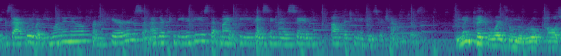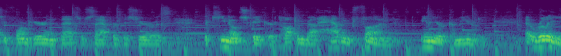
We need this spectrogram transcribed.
exactly what you want to know from peers and other communities that might be facing those same opportunities or challenges. The main takeaway from the Rural Policy Forum here in Thatcher Safford this year was the keynote speaker talking about having fun in your community that really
